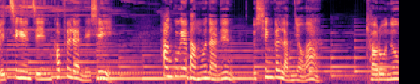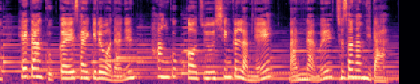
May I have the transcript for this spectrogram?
매칭 엔진 커플라넷이 한국에 방문하는 싱글 남녀와 결혼 후 해당 국가에 살기를 원하는 한국 거주 싱글 남녀의 만남을 추선합니다.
